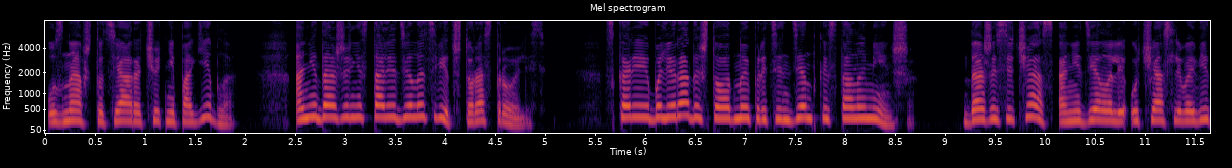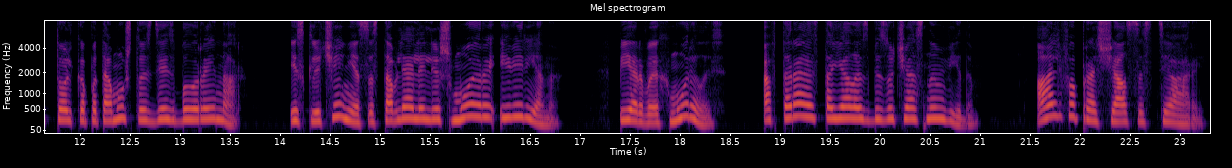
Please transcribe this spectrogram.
Узнав, что Тиара чуть не погибла, они даже не стали делать вид, что расстроились. Скорее были рады, что одной претенденткой стало меньше. Даже сейчас они делали участливый вид только потому, что здесь был Рейнар. Исключение составляли лишь Мойра и Верена. Первая хмурилась, а вторая стояла с безучастным видом. Альфа прощался с Тиарой.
